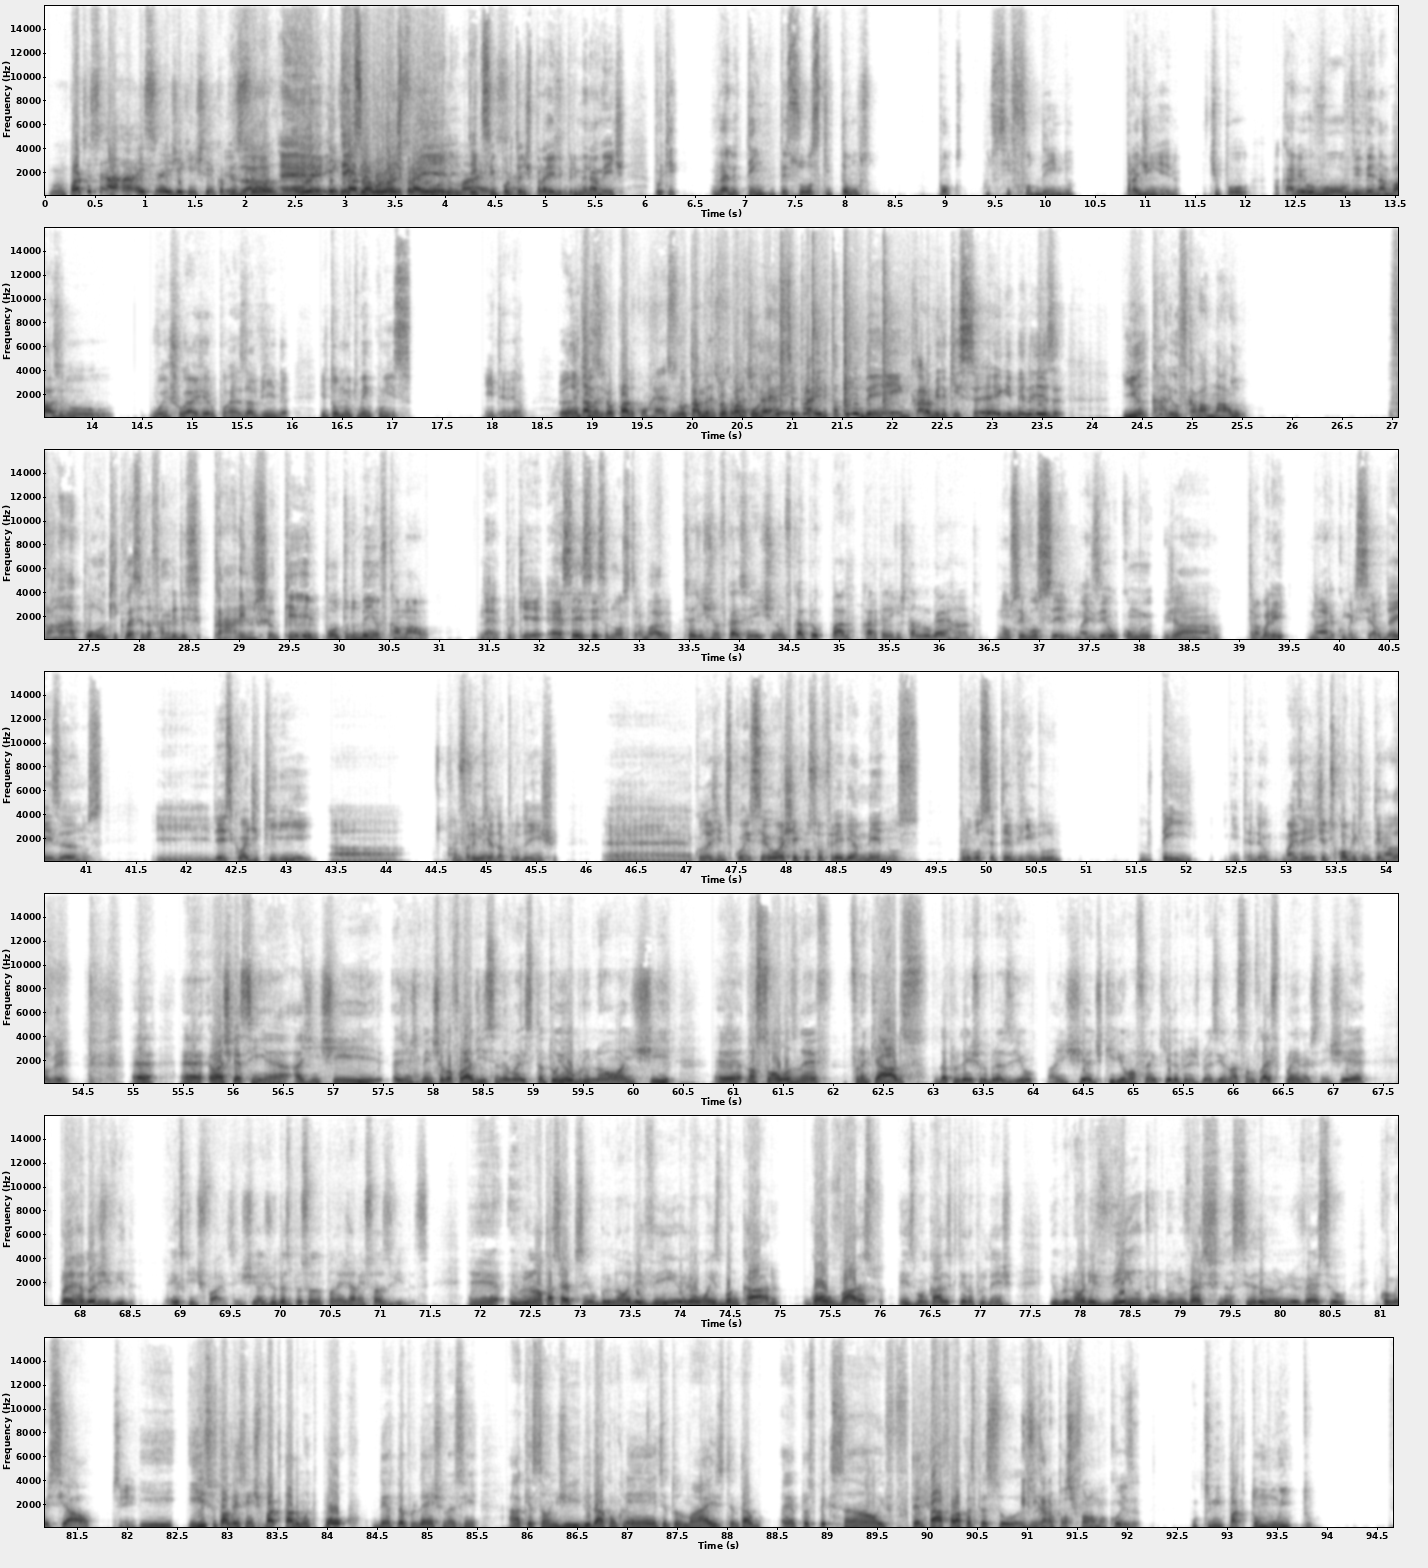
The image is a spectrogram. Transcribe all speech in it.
Não importa a, a sinergia que a gente tem com a Exato. pessoa. É, ele tem que, tem que ser importante para ele. Mais, tem que ser importante é. para ele, primeiramente. Porque, velho, tem pessoas que estão pouco se fudendo para dinheiro. Tipo, ah, cara, eu vou viver na base do. Vou enxugar gelo pro resto da vida e tô muito bem com isso. Entendeu? Antes, não tá muito preocupado com o resto. Não tá muito preocupado com o resto e pra ele tá tudo bem, cara, a vida que segue, beleza. E, cara, eu ficava mal. Eu falava, ah, pô, o que, que vai ser da família desse cara e não sei o quê. Pô, tudo bem eu ficar mal. Né? Porque essa é a essência do nosso trabalho. Se a gente não ficar, se a gente não ficar preocupado com o cara, que a gente tá no lugar errado. Não sei você, mas eu, como já trabalhei na área comercial 10 anos, e desde que eu adquiri a, a franquia da Prudential, é, quando a gente se conheceu, eu achei que eu sofreria menos por você ter vindo do TI, entendeu? Mas a gente descobre que não tem nada a ver. É, é eu acho que assim, é, a gente a gente nem chegou a falar disso, né? Mas tanto eu, Brunão, a gente é, nós somos, né, franqueados da Prudential do Brasil. A gente adquiriu uma franquia da Prudential do Brasil. Nós somos life planners, a gente é planejadores de vida. É isso que a gente faz. A gente ajuda as pessoas a planejarem suas vidas. É, o Brunão tá certo, sim. O Brunão ele veio, ele é um ex-bancário igual vários ex-bancários que tem na Prudential. E o Brunão ele veio do, do, universo financeiro, do universo comercial. Sim. E isso talvez tenha impactado muito pouco dentro da Prudential, né? Assim, a questão de lidar com clientes e tudo mais, tentar é, prospecção e tentar falar com as pessoas. É que, né? cara, posso te falar uma coisa? O que me impactou muito,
